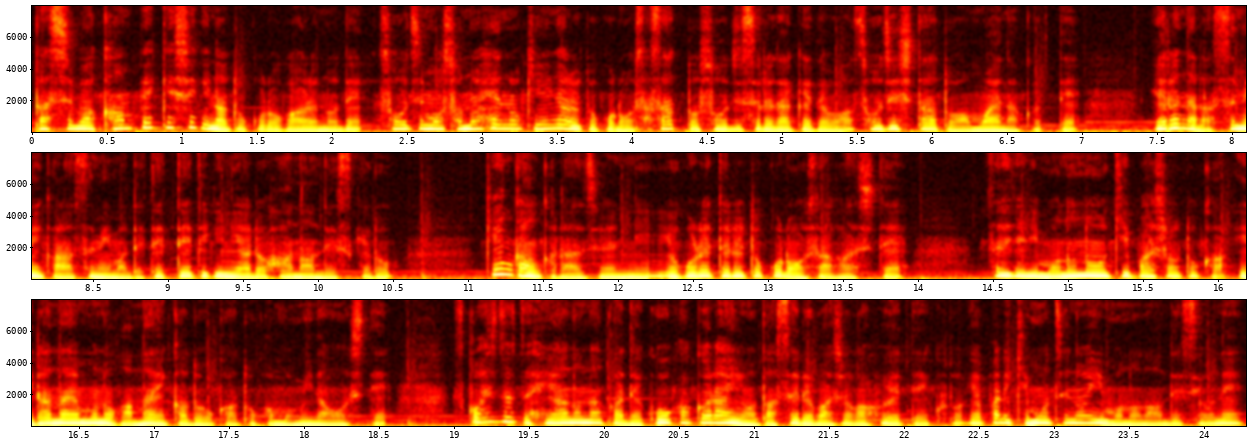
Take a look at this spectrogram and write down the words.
私は完璧主義なところがあるので掃除もその辺の気になるところをささっと掃除するだけでは掃除したとは思えなくってやるなら隅から隅まで徹底的にやる派なんですけど玄関から順に汚れてるところを探してついでに物の置き場所とかいらないものがないかどうかとかも見直して少しずつ部屋の中で合格ラインを出せる場所が増えていくとやっぱり気持ちのいいものなんですよね。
